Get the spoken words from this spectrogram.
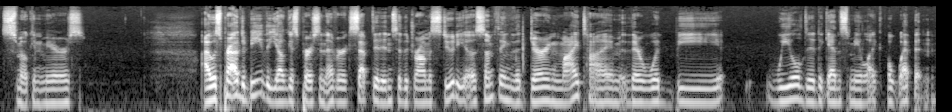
smoke and mirrors. I was proud to be the youngest person ever accepted into the drama studio, something that during my time there would be wielded against me like a weapon.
